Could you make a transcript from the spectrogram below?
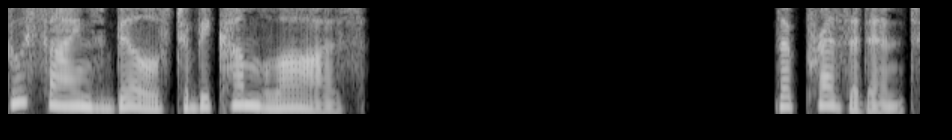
Who signs bills to become laws? The President.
